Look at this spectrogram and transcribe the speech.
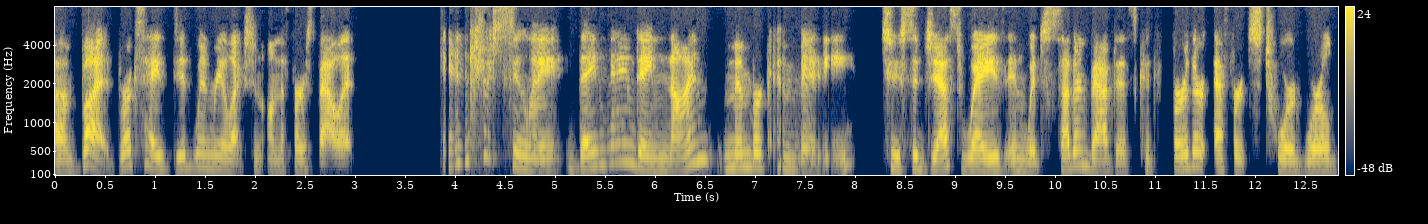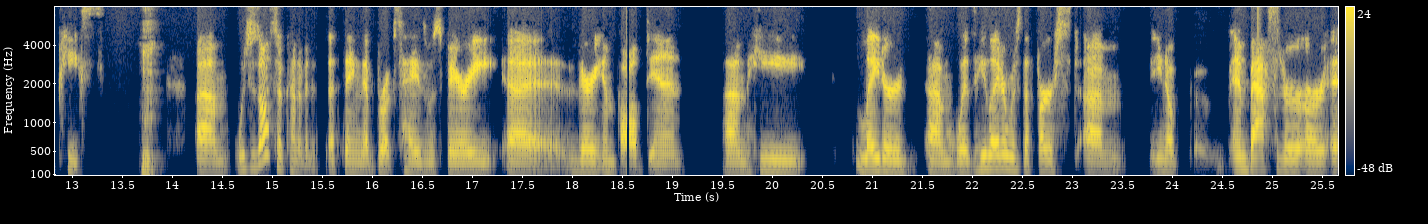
Um, but Brooks Hayes did win re-election on the first ballot. Interestingly, they named a nine-member committee to suggest ways in which Southern Baptists could further efforts toward world peace, hmm. um, which is also kind of a, a, thing that Brooks Hayes was very, uh, very involved in. Um, he later um, was he later was the first um, you know ambassador or uh,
